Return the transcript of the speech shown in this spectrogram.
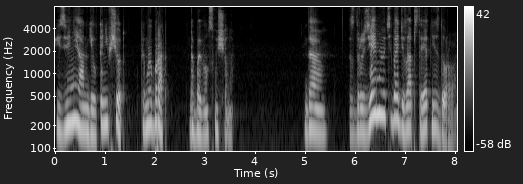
«Извини, ангел, ты не в счет. Ты мой брат», добавил он смущенно. «Да, с друзьями у тебя дела обстоят не здорово»,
